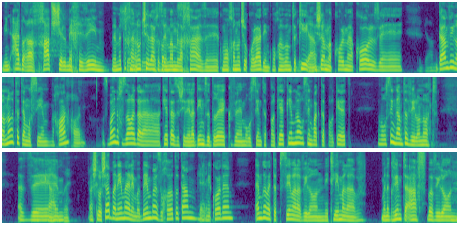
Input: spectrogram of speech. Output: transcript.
מנעד רחב של מחירים. באמת החנות שלך זה ממלכה, זה כמו חנות שוקולדים, כמו חנות ממתקים, יש שם הכל מהכל, וגם וילונות אתם עושים, נכון? נכון. אז בואי נחזור רגע לקטע הזה של ילדים זה דרק והם הורסים את הפרקט, כי הם לא הורסים רק את הפרקט, הם הורסים גם את הווילונות. אז אה, השלושה בנים האלה בבימבה, זוכרת אותם כן. מקודם? הם גם מטפסים על הווילון, נתלים עליו, מנגבים את האף בווילון.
